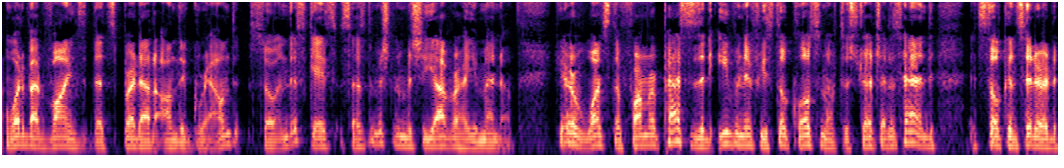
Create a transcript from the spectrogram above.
And what about vines that spread out on the ground? So in this case, says the Mishnah Mishayavar Hayimena. Here, once the farmer passes it, even if he's still close enough to stretch out his hand, it's still considered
